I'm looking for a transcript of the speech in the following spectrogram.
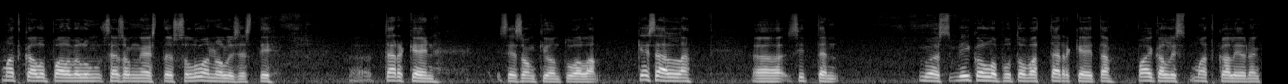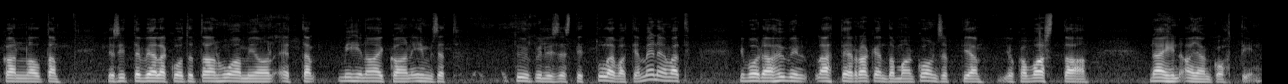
matkailupalvelun sesongeista, jossa luonnollisesti tärkein sesonki on tuolla kesällä. Sitten myös viikonloput ovat tärkeitä paikallismatkailijoiden kannalta. Ja sitten vielä kun otetaan huomioon, että mihin aikaan ihmiset tyypillisesti tulevat ja menevät, niin voidaan hyvin lähteä rakentamaan konseptia, joka vastaa näihin ajankohtiin.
